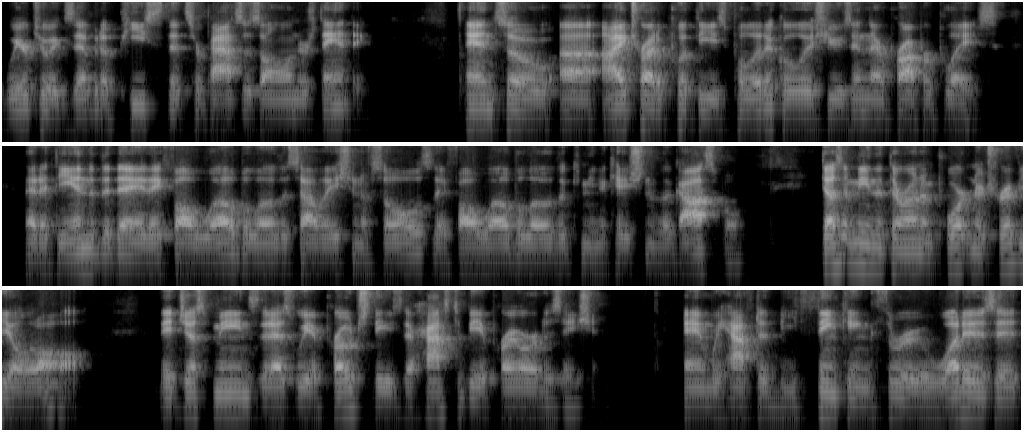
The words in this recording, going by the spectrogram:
we are to exhibit a peace that surpasses all understanding. And so uh, I try to put these political issues in their proper place. That at the end of the day, they fall well below the salvation of souls. They fall well below the communication of the gospel. Doesn't mean that they're unimportant or trivial at all. It just means that as we approach these, there has to be a prioritization, and we have to be thinking through what is it,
